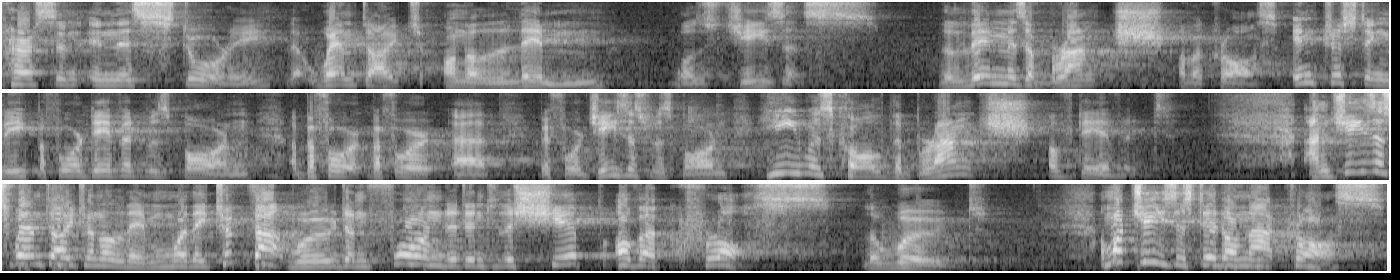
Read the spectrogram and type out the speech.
person in this story that went out on a limb was Jesus. The limb is a branch of a cross. Interestingly, before David was born, uh, before, before, uh, before Jesus was born, he was called the branch of David. And Jesus went out on a limb where they took that wood and formed it into the shape of a cross, the wood. And what Jesus did on that cross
